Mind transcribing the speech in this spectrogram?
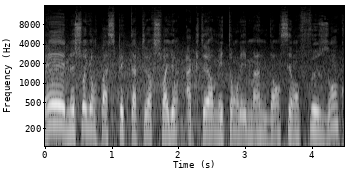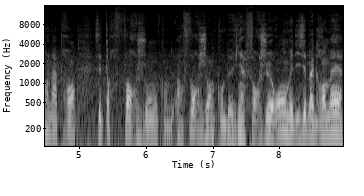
Et ne soyons pas spectateurs, soyons acteurs, mettons les mains dedans. C'est en faisant qu'on apprend, c'est en forgeant, qu'on devient forgeron, me disait ma grand-mère.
